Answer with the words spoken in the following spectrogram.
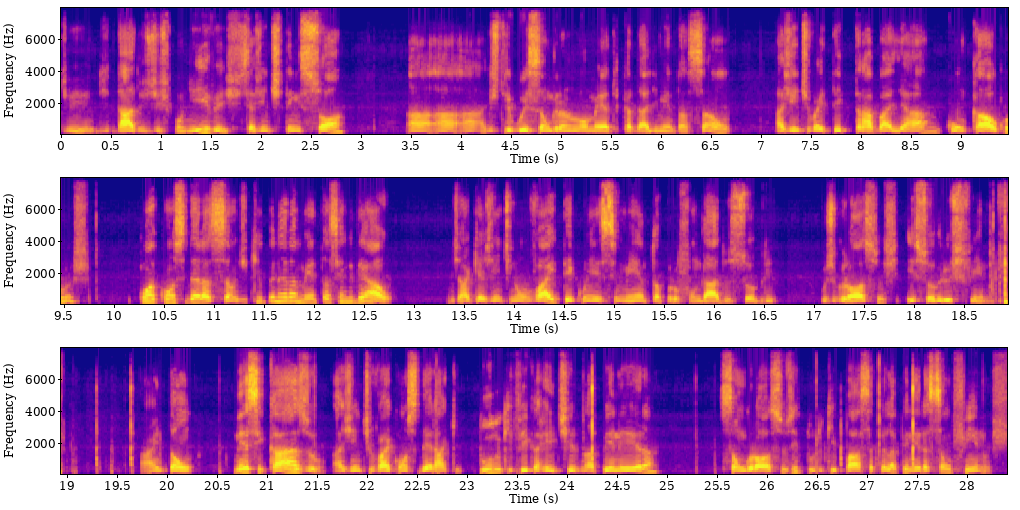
de, de dados disponíveis, se a gente tem só a, a, a, distribuição granulométrica da alimentação, a gente vai ter que trabalhar com cálculos com a consideração de que o peneiramento está sendo ideal, já que a gente não vai ter conhecimento aprofundado sobre os grossos e sobre os finos. Ah, então, nesse caso, a gente vai considerar que tudo que fica retido na peneira são grossos e tudo que passa pela peneira são finos,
